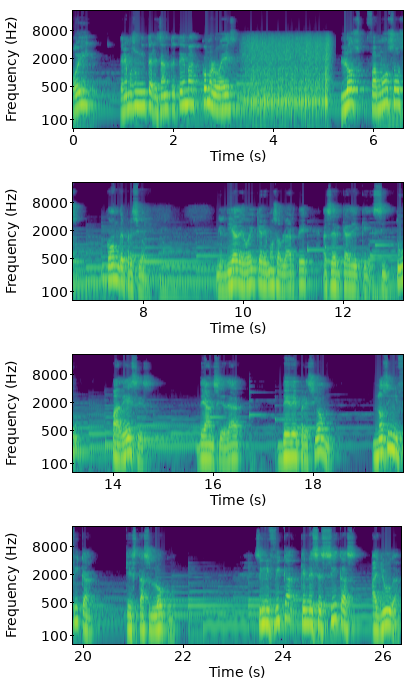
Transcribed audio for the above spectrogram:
Hoy tenemos un interesante tema como lo es los famosos con depresión. Y el día de hoy queremos hablarte acerca de que si tú padeces de ansiedad, de depresión, no significa que estás loco. Significa que necesitas ayuda.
